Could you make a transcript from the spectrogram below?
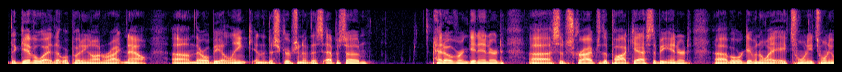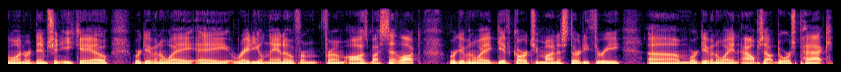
the giveaway that we're putting on right now. Um, there will be a link in the description of this episode head over and get entered. Uh, subscribe to the podcast to be entered. Uh, but we're giving away a 2021 Redemption EKO. We're giving away a Radial Nano from from Oz by ScentLok. We're giving away a gift card to minus 33. Um, we're giving away an Alps Outdoors pack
